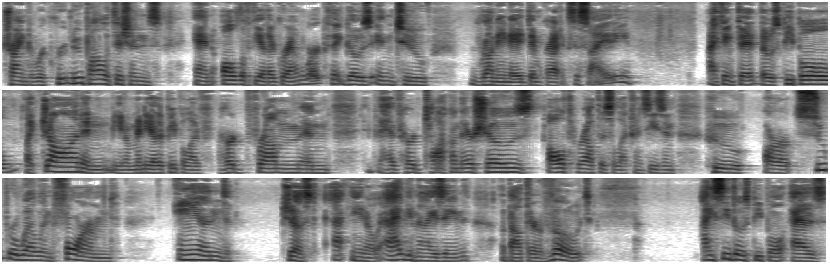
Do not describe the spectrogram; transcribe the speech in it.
trying to recruit new politicians, and all of the other groundwork that goes into running a democratic society. I think that those people like John and you know many other people I've heard from and have heard talk on their shows all throughout this election season who are super well informed and just, you know, agonizing about their vote, I see those people as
